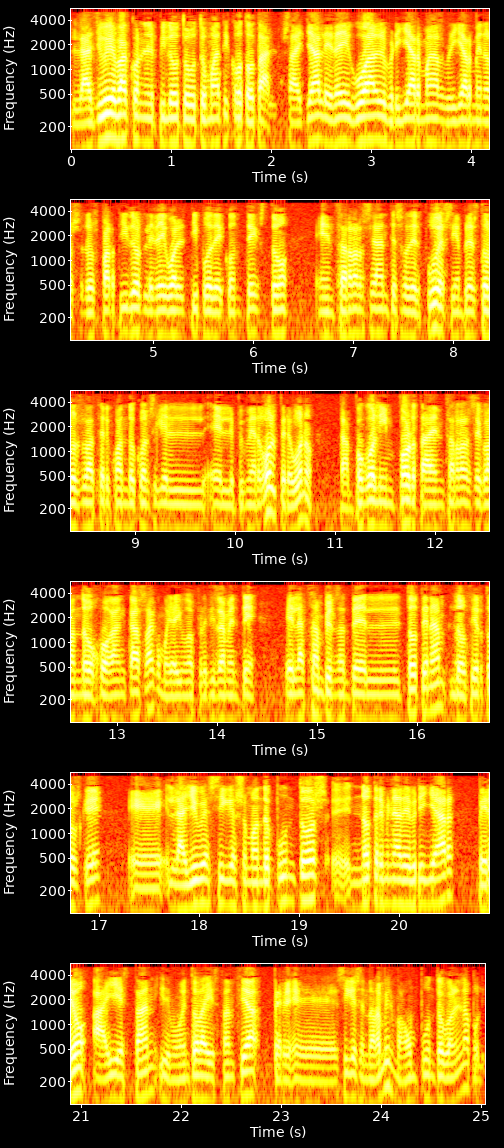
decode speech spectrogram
la Juve va con el piloto automático total. O sea, ya le da igual brillar más, brillar menos en los partidos, le da igual el tipo de contexto, encerrarse antes o después. Siempre esto lo va a hacer cuando consigue el, primer gol, pero bueno, tampoco le importa encerrarse cuando juega en casa, como ya vimos precisamente en la Champions ante el Tottenham. Lo cierto es que eh, la Juve sigue sumando puntos, eh, no termina de brillar, pero ahí están y de momento la distancia eh, sigue siendo la misma, un punto con el Napoli.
